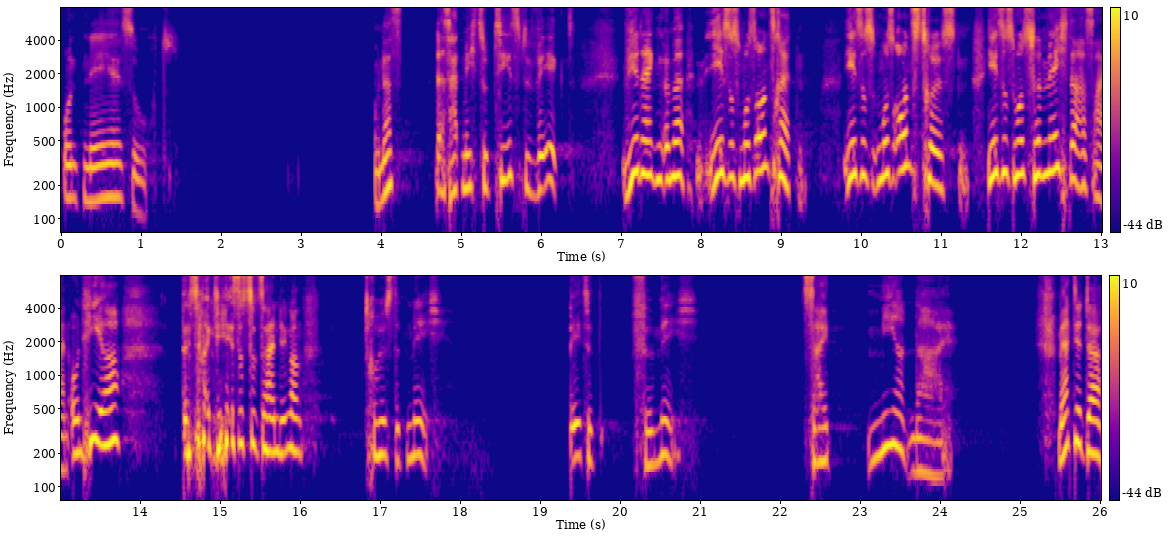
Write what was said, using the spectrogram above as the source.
und Nähe sucht. Und das, das hat mich zutiefst bewegt. Wir denken immer, Jesus muss uns retten. Jesus muss uns trösten. Jesus muss für mich da sein. Und hier da sagt Jesus zu seinen Jüngern, tröstet mich, betet für mich, seid mir nahe. Merkt ihr da,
